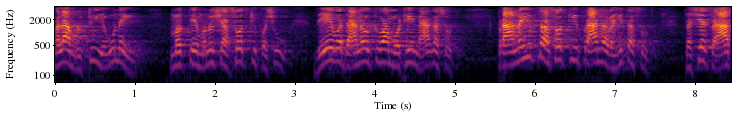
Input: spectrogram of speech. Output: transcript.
मला मृत्यू येऊ नये. मग ते मनुष्य असोत की पशु देव दानव किंवा मोठे नाग असोत. प्राणयुक्त असोत की प्राणरहित असोत. तसेच आत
